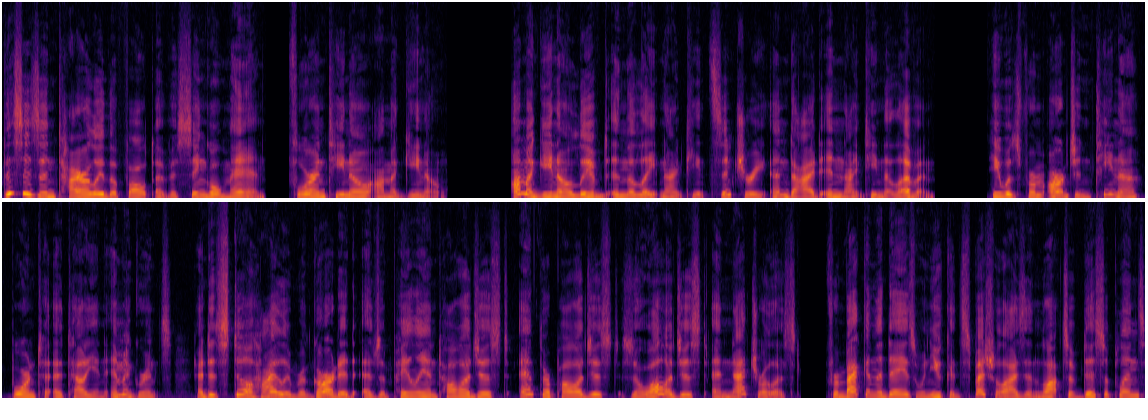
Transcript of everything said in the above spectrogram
This is entirely the fault of a single man, Florentino Ameghino. Ameghino lived in the late 19th century and died in 1911. He was from Argentina, born to Italian immigrants, and is still highly regarded as a paleontologist, anthropologist, zoologist, and naturalist from back in the days when you could specialize in lots of disciplines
